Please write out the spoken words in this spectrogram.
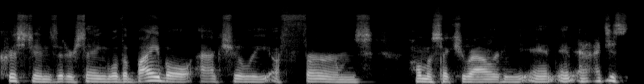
Christians that are saying, well, the Bible actually affirms homosexuality. And, and, and I just,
